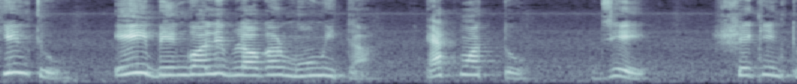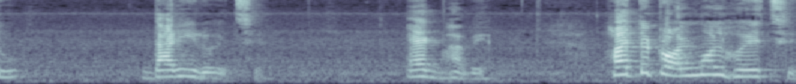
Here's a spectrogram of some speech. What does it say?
কিন্তু এই বেঙ্গলি ব্লগার মৌমিতা একমাত্র, যে, সে কিন্তু দাঁড়িয়ে রয়েছে। একভাবে। হয়তো টলমল হয়েছে।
